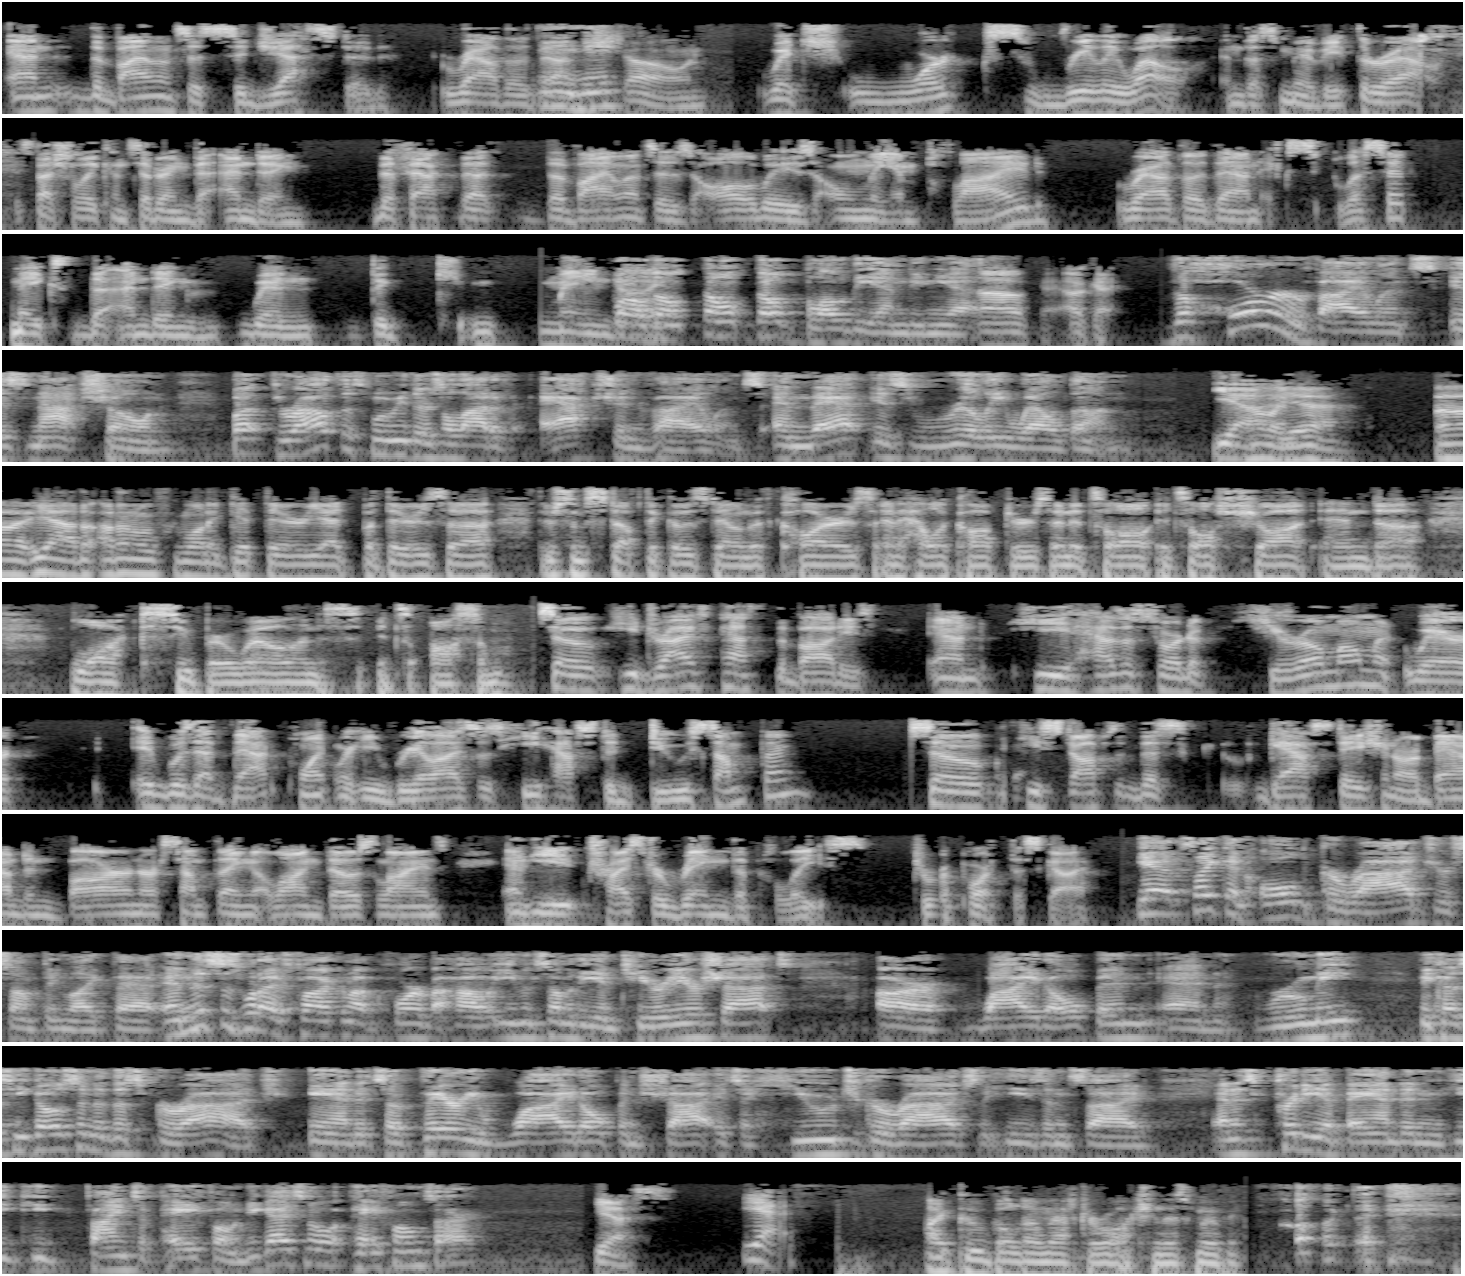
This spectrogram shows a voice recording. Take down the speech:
and the violence is suggested rather than Mhm. shown, which works really well in this movie throughout, especially considering the ending. The fact that the violence is always only implied rather than explicit makes the ending when the main guy. Well, don't don't don't blow the ending yet. Oh, okay, okay. the horror violence is not shown, but throughout this movie, there's a lot of action violence, and that is really well done. Yeah. Oh yeah. Uh, yeah, I don't, I don't know if we want to get there yet, but there's uh, there's some stuff that goes down with cars and helicopters, and it's all it's all shot and uh, blocked super well, and it's it's awesome. So he drives past the bodies and he has a sort of hero moment where it was at that point where he realizes he has to do something. So he stops at this gas station or abandoned barn or something along those lines and he tries to ring the police to report this guy. Yeah, it's like an old garage or something like that. And this is what I was talking about before about how even some of the interior shots are wide open and roomy because he goes into this garage and it's a very wide open shot. It's a huge garage that he's inside and it's pretty abandoned. He, he finds a payphone. Do you guys know what payphones are? Yes. Yes. I googled them after watching this movie.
